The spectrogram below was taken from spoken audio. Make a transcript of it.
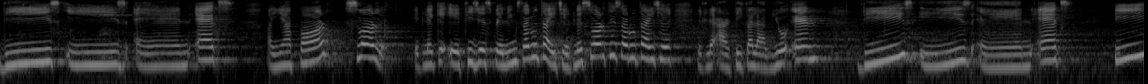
ધીસ ઇઝ એન એક્સ અહીંયા પણ સ્વર. એટલે કે એથી જે સ્પેલિંગ શરૂ થાય છે, એટલે સ્વરથી શરૂ થાય છે, એટલે આર્ટિકલ આવ્યો an this is an axe T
